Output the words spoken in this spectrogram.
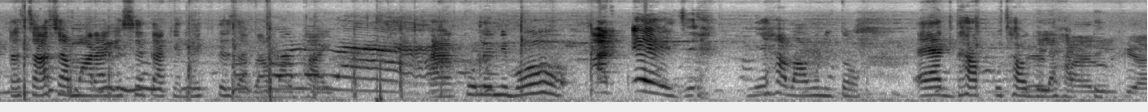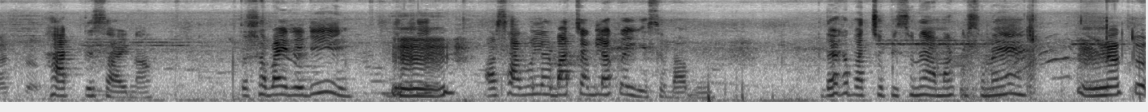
একটা চাচা মারা গেছে তাকে দেখতে যাবে আমার ভাই। আর কোলে নিব। আর এই যে নেহা মামুনি তো এক ধাপ কোথাও গেলে হাঁটতে। হাঁটতে চায় না। তো সবাই রেডি আর ছাগলের বাচ্চাগুলা কই গেছে বাবু? দেখা পাচ্ছ পিছনে আমার পিছনে? না তো।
